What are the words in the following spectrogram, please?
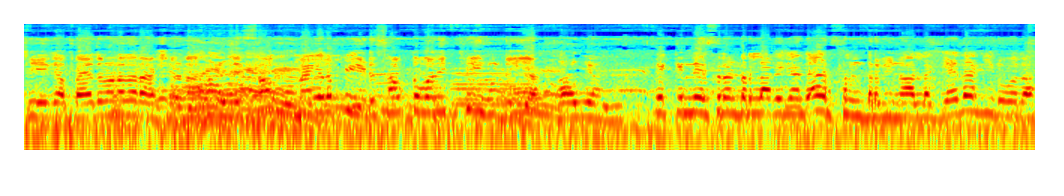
ਠੀਕ ਆ ਬੈਦਵਾਨਾਂ ਦਾ ਰਾਸ਼ਨ ਆ। ਮੈਂ ਕਹਿੰਦਾ ਭੀੜ ਸਭ ਤੋਂ ਵੱਧ ਇੱਥੇ ਹੀ ਹੁੰਦੀ ਆ। ਹਾਂਜੀ ਹਾਂਜੀ। ਤੇ ਕਿੰਨੇ ਸਿਲੰਡਰ ਲੱਗ ਜਾਂਦੇ? ਆ ਸਿਲੰਡਰ ਵੀ ਨਾਲ ਲੱਗਿਆ ਇਹਦਾ ਕੀ ਰੋਲ ਆ?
